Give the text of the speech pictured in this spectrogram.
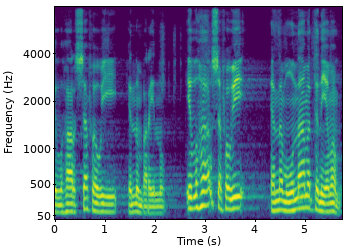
ഇവ്ഹാർ ഷഫവി എന്നും പറയുന്നു. ഇവ്ഹാർ ഷഫവി എന്ന മൂന്നാമത്തെ നിയമം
